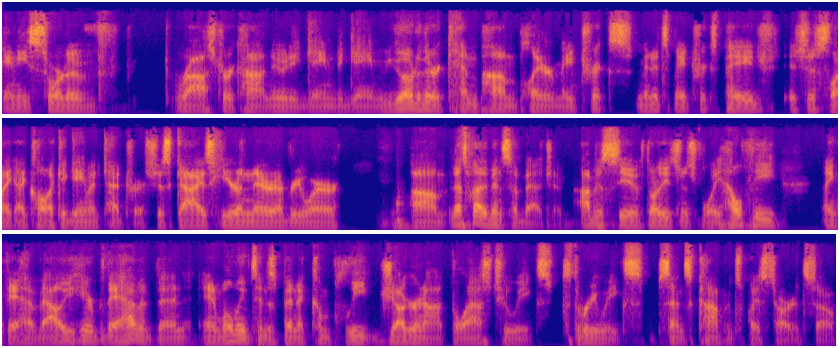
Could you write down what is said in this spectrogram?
any sort of roster continuity game to game. You go to their KenPom player matrix, minutes matrix page, it's just like I call it like a game of Tetris, just guys here and there everywhere. Um, that's why they've been so bad, Jim. Obviously, if Northeastern's fully healthy, I think they have value here, but they haven't been. And Wilmington's been a complete juggernaut the last two weeks, three weeks since conference play started. So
